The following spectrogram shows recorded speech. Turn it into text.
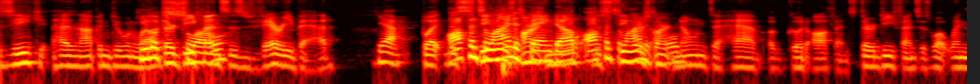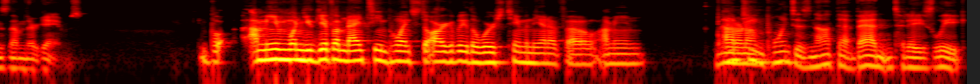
Zeke has not been doing well. Their slow. defense is very bad. Yeah, But the Offensive line is banged up. known- Offensive line is aren't old. known to have a good offense. Their defense is what wins them their games. but I mean, when you give up 19 points to arguably the worst team in the NFL, I mean, I don't know. 19 points is not that bad in today's league.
